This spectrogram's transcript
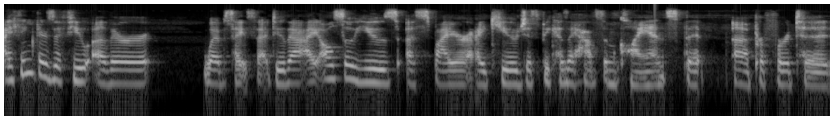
I think there's a few other websites that do that. I also use Aspire IQ just because I have some clients that uh, prefer to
